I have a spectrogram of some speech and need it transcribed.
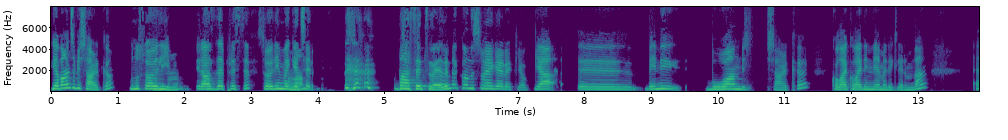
yabancı bir şarkı. Bunu söyleyeyim. hı. Biraz depresif. Söyleyeyim ve Tamam. geçelim. Bahsetmeyelim. Üzerine konuşmaya gerek yok. Ya e, beni boğan bir şarkı. Kolay kolay dinleyemediklerimden. E,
